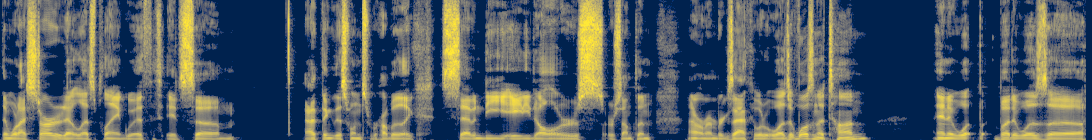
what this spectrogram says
than what I started out Let's Playing with. It's um I think this one's probably like 70 80 dollars or something. I don't remember exactly what it was. It wasn't a ton, and it was but it was uh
